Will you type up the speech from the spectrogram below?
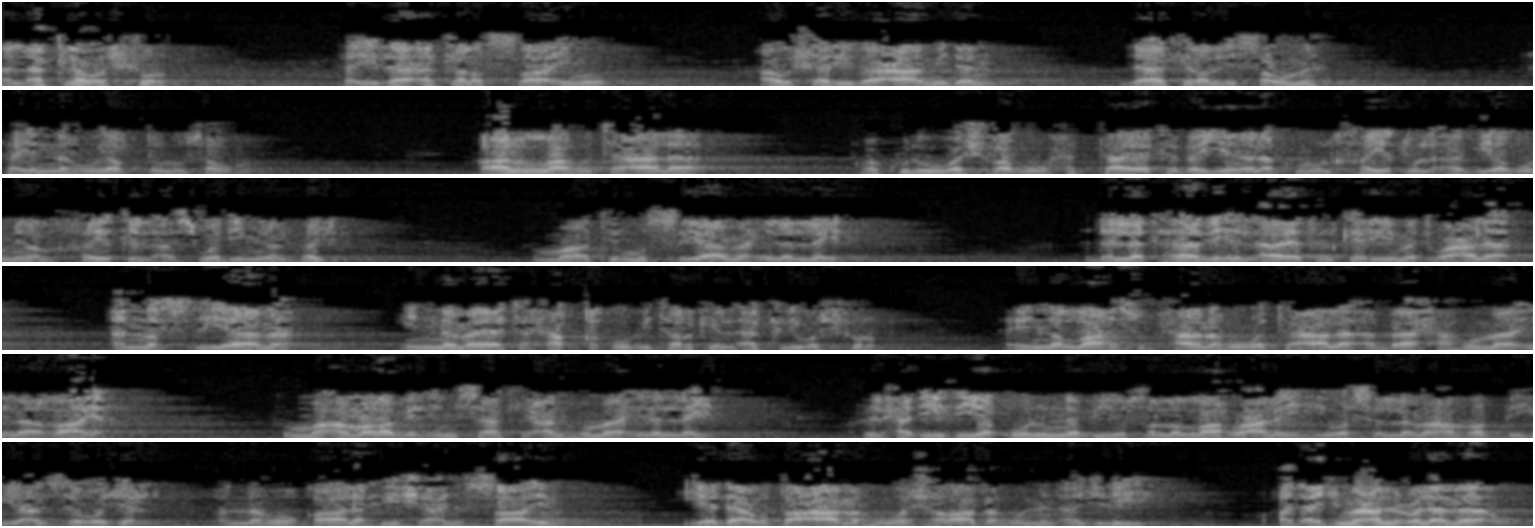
الأكل والشرب فإذا أكل الصائم أو شرب عامدا ذاكرا لصومه فإنه يبطل صومه. قال الله تعالى وكلوا واشربوا حتى يتبين لكم الخيط الأبيض من الخيط الأسود من الفجر ثم أتموا الصيام إلى الليل. دلت هذه الآية الكريمة على أن الصيام إنما يتحقق بترك الأكل والشرب فإن الله سبحانه وتعالى أباحهما إلى غاية ثم أمر بالإمساك عنهما إلى الليل. في الحديث يقول النبي صلى الله عليه وسلم عن ربه عز وجل أنه قال في شأن الصائم يدع طعامه وشرابه من أجلي. وقد أجمع العلماء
